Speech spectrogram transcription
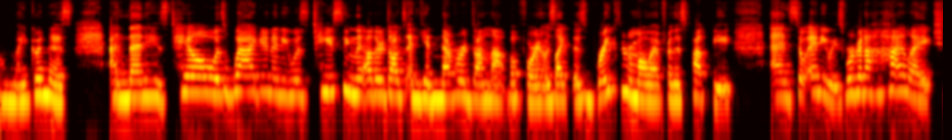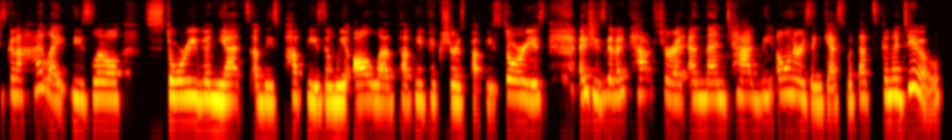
Oh my goodness. And then his tail was wagging and he was chasing the other dogs. And he had never done that before. And it was like this breakthrough moment for this puppy. And so, anyways, we're going to highlight, she's going to highlight these little story vignettes of these puppies. And we all love puppy pictures, puppy stories. And she's going to capture it and then tag the owners. And guess what that's going to do?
